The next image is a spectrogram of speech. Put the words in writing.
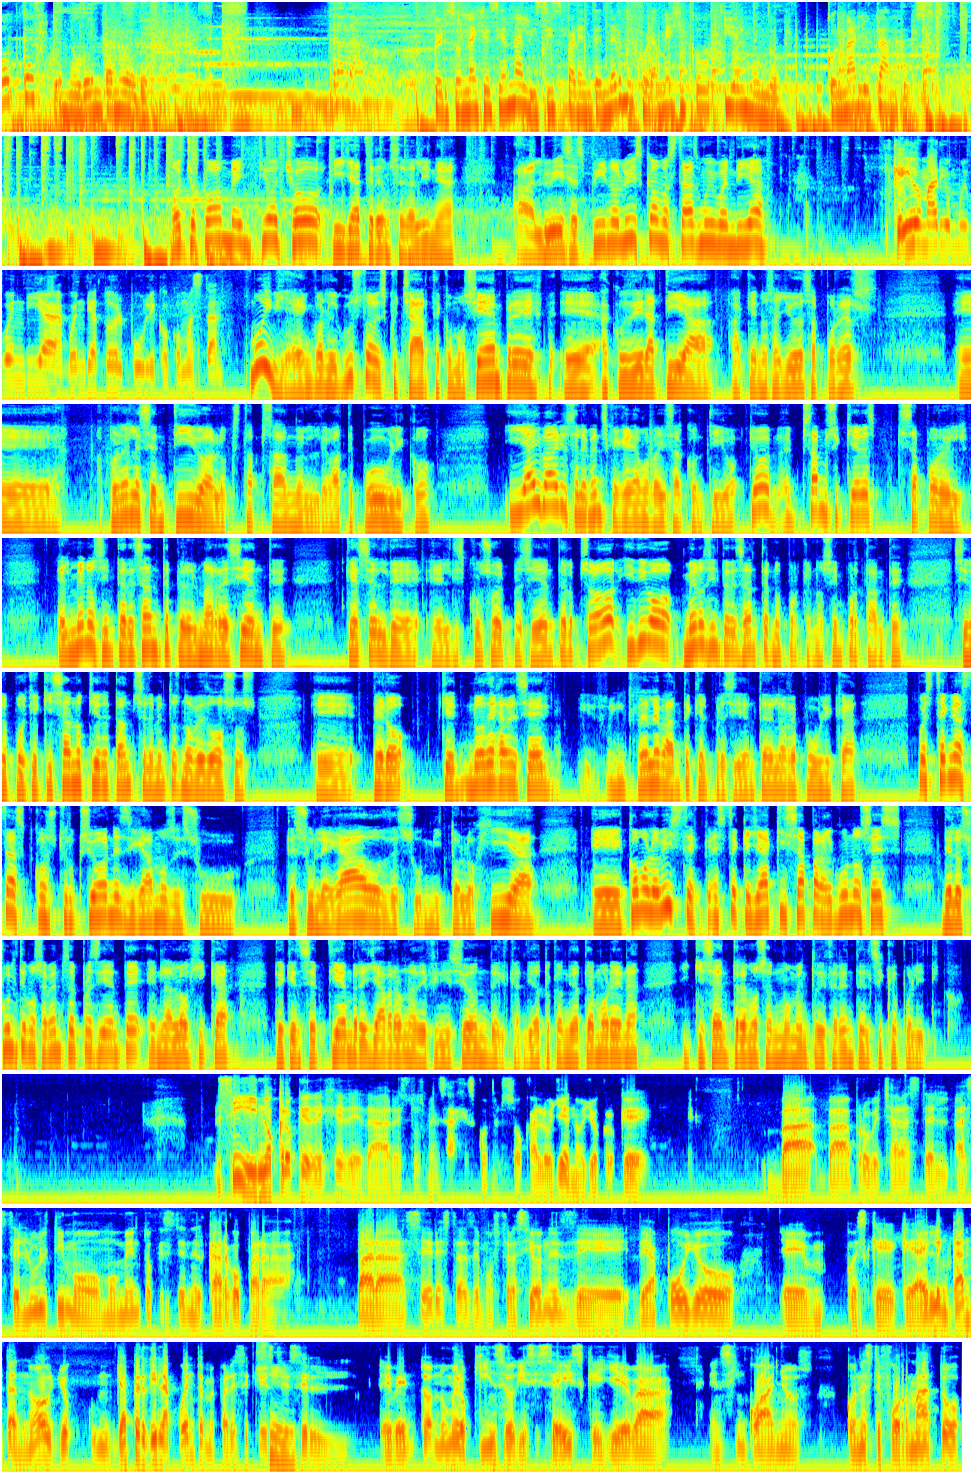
Podcast 99. Personajes y análisis para entender mejor a México y el mundo. Con Mario Campos. 8 con 28 y ya tenemos en la línea a Luis Espino. Luis, ¿cómo estás? Muy buen día. Querido Mario, muy buen día, buen día a todo el público, ¿cómo están? Muy bien, con el gusto de escucharte como siempre, eh, acudir a ti a, que nos ayudes a poner eh, a ponerle sentido a lo que está pasando en el debate público. Y hay varios elementos que queríamos revisar contigo. Yo empezamos, si quieres, quizá por el, el menos interesante, pero el más reciente, que es el de el discurso del presidente del observador. Y digo menos interesante no porque no sea importante, sino porque quizá no tiene tantos elementos novedosos, eh, pero que no deja de ser irrelevante que el presidente de la República pues tenga estas construcciones, digamos, de su, de su legado, de su mitología. Eh, ¿Cómo lo viste? Este que ya quizá para algunos es de los últimos eventos del presidente en la lógica de que en septiembre ya habrá una definición del candidato o candidata de Morena y quizá entremos en un momento diferente del ciclo político. Sí, no creo que deje de dar estos mensajes con el zócalo lleno. Yo creo que va, va a aprovechar hasta el, hasta el último momento que esté en el cargo para, para hacer estas demostraciones de, de apoyo, eh, pues que, que, a él le encantan, ¿no? Yo ya perdí la cuenta, me parece que este es el evento número 15 o 16 que lleva en cinco años con este formato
